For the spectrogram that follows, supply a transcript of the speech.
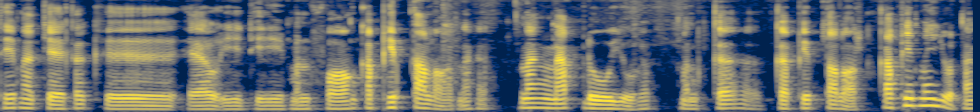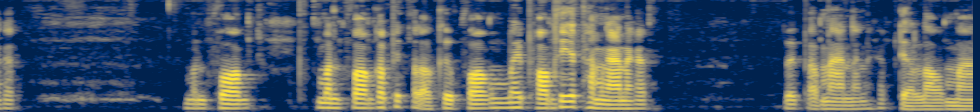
ที่มาเจอก็คือ LED มันฟ้องกระพริบตลอดนะครับ นั่งนับดูอยู่ครับ มันก็กระพริบตลอดกระพริบไม่หยุดนะครับ มันฟ้อง มันฟ้องกระพริบตลอดคือฟ้องไม่พร้อมที่จะทำงานนะครับ โดยประมาณนั้นนะครับ เดี๋ยวเรามา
